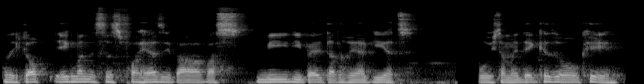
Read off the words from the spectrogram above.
Und ich glaube, irgendwann ist es vorhersehbar, was, wie die Welt dann reagiert. Wo ich dann mal denke, so, okay,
